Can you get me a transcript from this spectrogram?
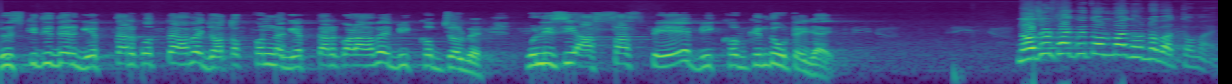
দুষ্কৃতীদের গ্রেপ্তার করতে হবে যতক্ষণ না গ্রেপ্তার করা হবে বিক্ষোভ চলবে। পুলিশি আশ্বাস পেয়ে বিক্ষোভ কিন্তু উঠে যায়। নজর থাকবে তন্ময় ধন্যবাদ তোমায়।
